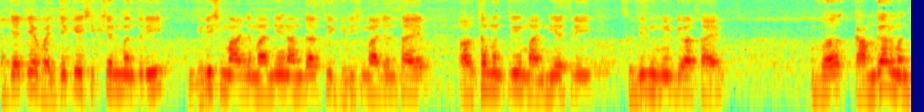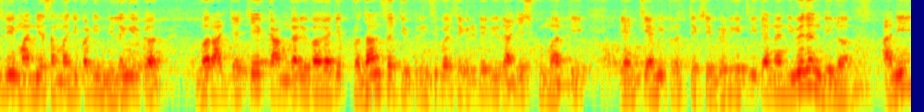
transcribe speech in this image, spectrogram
राज्याचे वैद्यकीय शिक्षण मंत्री गिरीश महाजन माननीय नामदार श्री गिरीश महाजन साहेब अर्थमंत्री माननीय श्री सुधीर मुनगंटीवार साहेब व कामगार मंत्री मान्य संभाजी पाटील निलंगेकर व राज्याचे कामगार विभागाचे प्रधान सचिव प्रिन्सिपल सेक्रेटरी राजेश कुमारजी यांची आम्ही प्रत्यक्ष भेट घेतली. त्यांना निवेदन दिलं आणि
